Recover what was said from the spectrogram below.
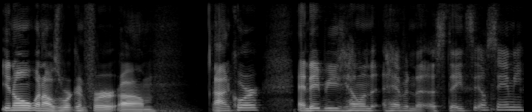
you know, when I was working for um Encore, and they'd be having, having the estate sale, Sammy,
